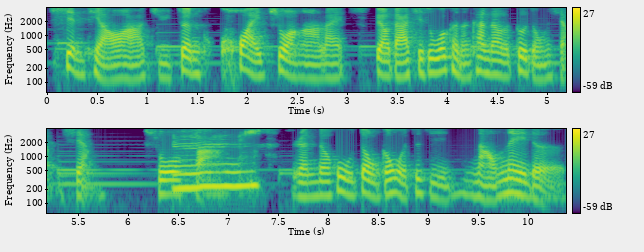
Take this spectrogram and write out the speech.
线条啊、矩阵块状啊来表达，其实我可能看到的各种想象、说法、人的互动，跟我自己脑内的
